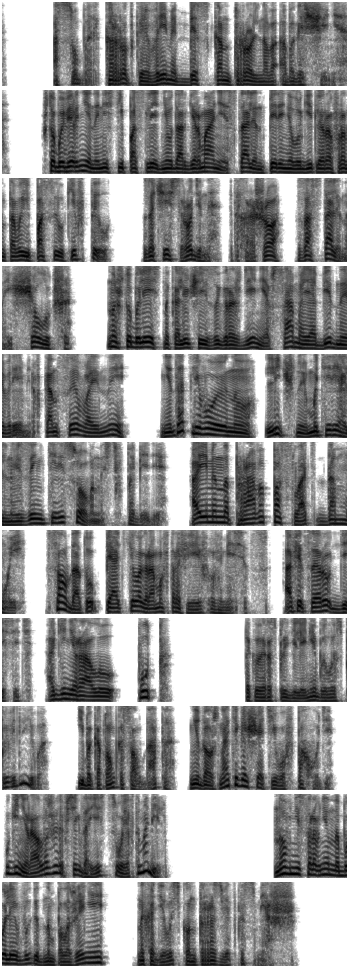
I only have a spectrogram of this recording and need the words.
особое, короткое время бесконтрольного обогащения. Чтобы вернее нанести последний удар Германии, Сталин перенял у Гитлера фронтовые посылки в тыл. За честь Родины — это хорошо, за Сталина еще лучше. Но чтобы лезть на колючие заграждения в самое обидное время, в конце войны, не дать ли воину личную материальную заинтересованность в победе, а именно право послать домой? Солдату 5 килограммов трофеев в месяц, офицеру 10, а генералу пут. Такое распределение было справедливо, ибо котомка солдата не должна тягощать его в походе. У генерала же всегда есть свой автомобиль. Но в несравненно более выгодном положении находилась контрразведка СМЕРШ.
